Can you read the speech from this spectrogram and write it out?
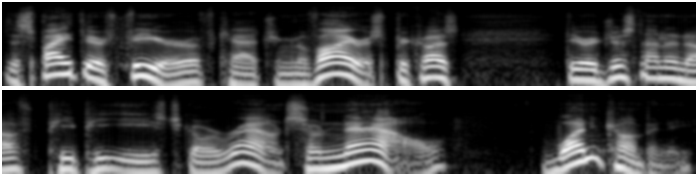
despite their fear of catching the virus, because there are just not enough PPEs to go around. So now, one company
